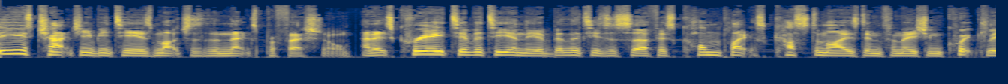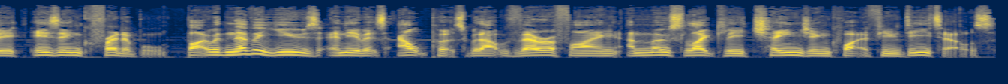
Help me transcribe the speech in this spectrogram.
use ChatGPT as much as the next professional, and its creativity and the ability to surface complex, customized information quickly is incredible. But I would never use any of its outputs without verifying and most likely changing quite a few details.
